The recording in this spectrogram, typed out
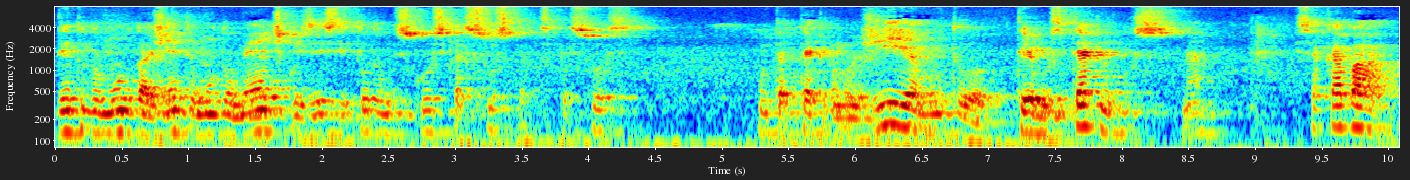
dentro do mundo da gente, do mundo médico, existe todo um discurso que assusta as pessoas muita tecnologia, muito termos técnicos, né? Isso acaba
